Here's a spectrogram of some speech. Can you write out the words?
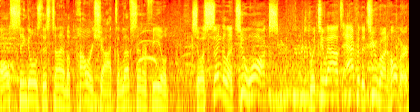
all singles. This time a power shot to left center field. So a single and two walks with two outs after the two-run homer.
